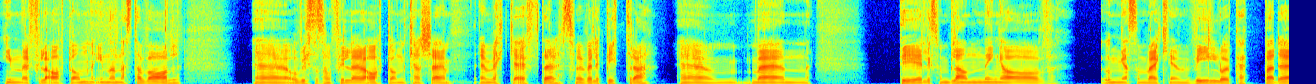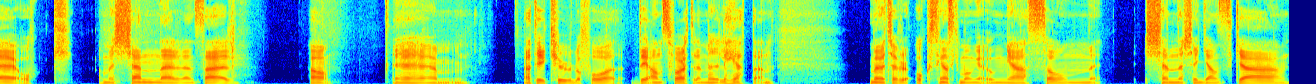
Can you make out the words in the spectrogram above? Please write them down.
hinner fylla 18 innan nästa val. Eh, och vissa som fyller 18 kanske en vecka efter som är väldigt bittra. Ehm, men det är liksom blandning av unga som verkligen vill och är peppade och ja, men känner en så här, ja, ehm, att det är kul att få det ansvaret och den möjligheten. Men jag träffar också ganska många unga som känner sig ganska,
